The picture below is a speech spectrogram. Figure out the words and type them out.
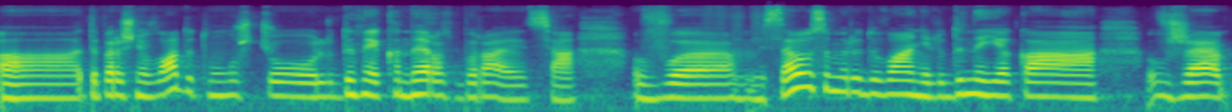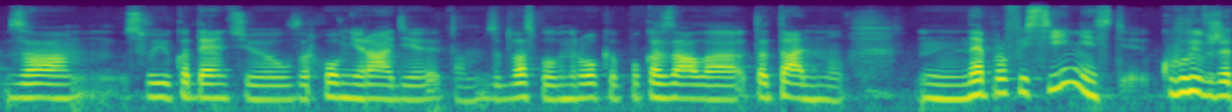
а, теперішньої влади, тому що людина, яка не розбирається в місцевому самоврядуванні, людина, яка вже за свою каденцію у Верховній Раді там за два з половиною роки показала тотальну непрофесійність, коли вже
